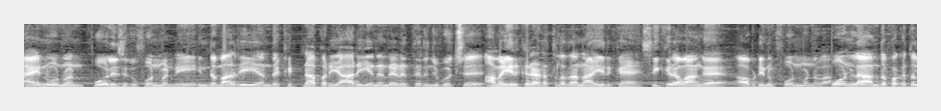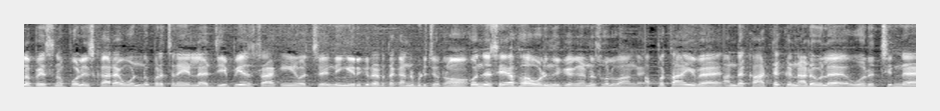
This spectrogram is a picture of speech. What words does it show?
நைன் ஒன் ஒன் போலீஸுக்கு ஃபோன் பண்ணி இந்த மாதிரி அந்த கிட்னாப்பர் யாரு என்னன்னு எனக்கு தெரிஞ்சு போச்சு. அவன் இருக்கிற இடத்துல தான் நான் இருக்கேன். சீக்கிரம் வாங்க அப்படின்னு போன் பண்ணுவா. போன்ல அந்த பக்கத்துல பேசின போலீஸ்கார ஒன்னும் பிரச்சனை இல்ல. ஜிபிஎஸ் டிராக்கிங் வச்சு நீங்க இருக்கிற இடத்த கண்டுபிடிச்சிடும் கொஞ்சம் சேஃபா ஒளிஞ்சுக்கங்கன்னு சொல்லுவாங்க. அப்பதான் இவ அந்த காட்டுக்கு நடுவுல ஒரு சின்ன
